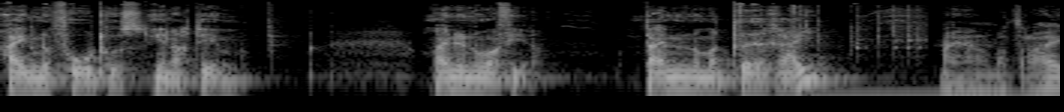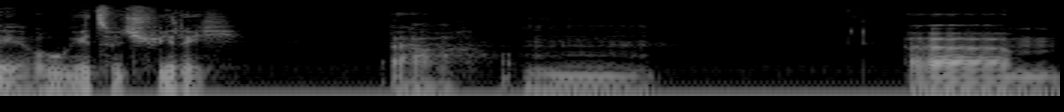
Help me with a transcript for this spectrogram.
eigene Fotos, je nachdem. Meine Nummer 4. Deine Nummer 3? Meine Nummer 3. Oh, jetzt wird schwierig. Äh, mm, ähm,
